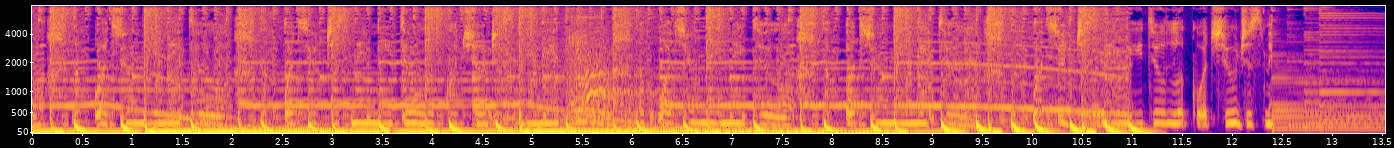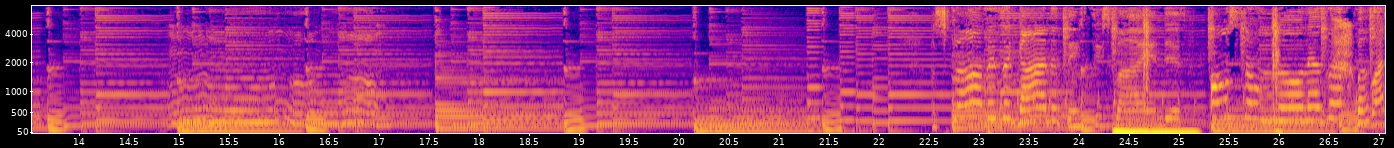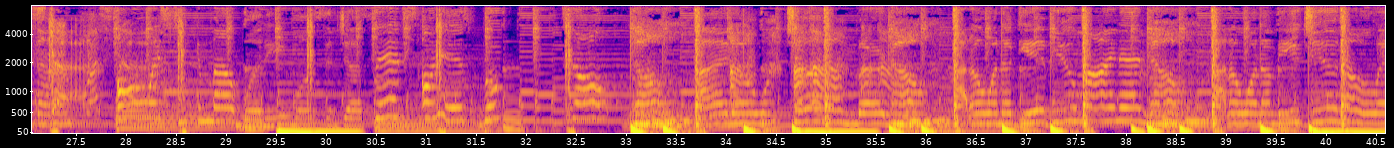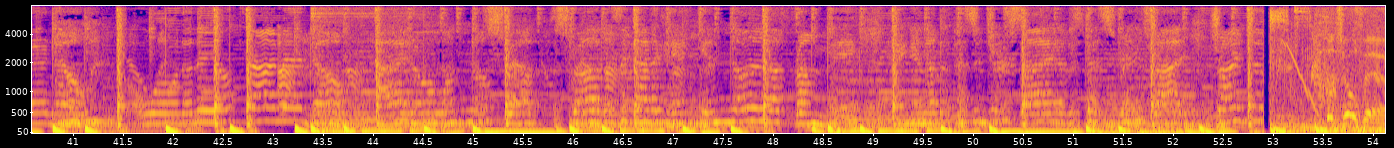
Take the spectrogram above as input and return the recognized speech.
What you just made. A scrub is a guy that thinks he's fly and is also known as a buster. Always talking about what he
